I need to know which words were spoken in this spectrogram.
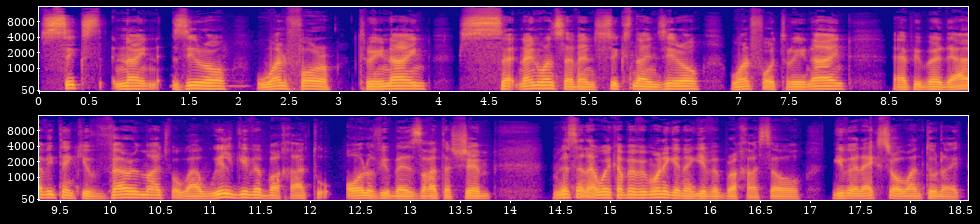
690 1439. 917 690 1439. Happy birthday, Avi. Thank you very much for I will give a bracha to all of you, Be'ezrat Hashem. Listen, I wake up every morning and I give a bracha. So give an extra one tonight.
